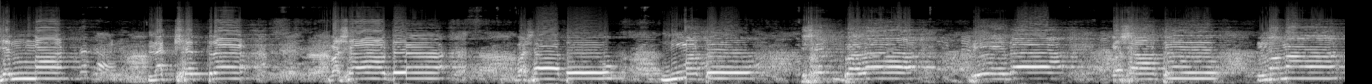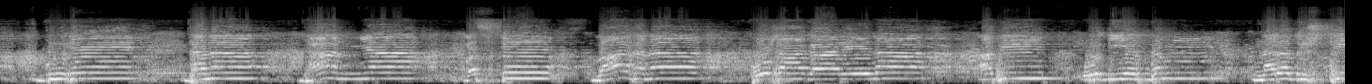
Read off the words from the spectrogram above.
జన్మ నక్షత్ర వశాత్ వశాతు నీతు షడ్బల వేద వశాతు మమ గృహే ధన ధాన్య వస్తు వాహన కోశాగారేణ అభివృద్ధ్యర్థం నరదృష్టి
